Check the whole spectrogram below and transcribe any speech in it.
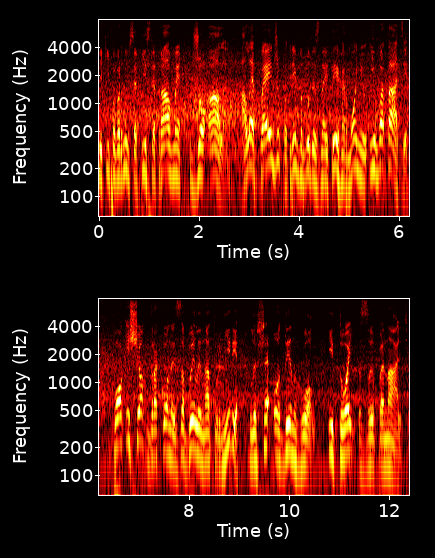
який повернувся після травми Джо Аллен. Але Пейджу потрібно буде знайти гармонію і в атаці. Поки що дракони забили на турнірі лише один гол, і той з пенальті.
